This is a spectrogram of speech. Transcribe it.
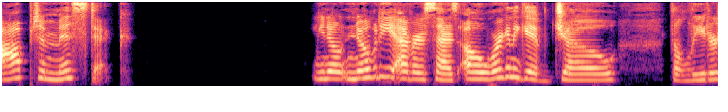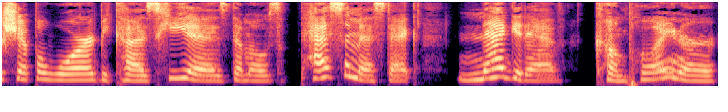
optimistic. You know, nobody ever says, oh, we're going to give Joe the leadership award because he is the most pessimistic, negative complainer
